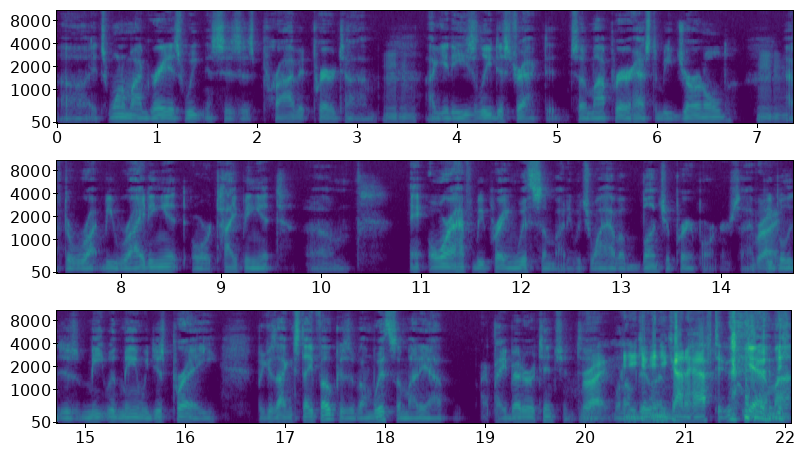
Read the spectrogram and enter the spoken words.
Uh, it's one of my greatest weaknesses is private prayer time. I get easily distracted, so my prayer has to be journaled. I have to write, be writing it or typing it, um, or I have to be praying with somebody, which is why I have a bunch of prayer partners. I have Right. people that just meet with me and we just pray because I can stay focused. If I'm with somebody, I, I pay better attention to Right, what and I'm you, doing. and you kind of have to. Yeah, my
